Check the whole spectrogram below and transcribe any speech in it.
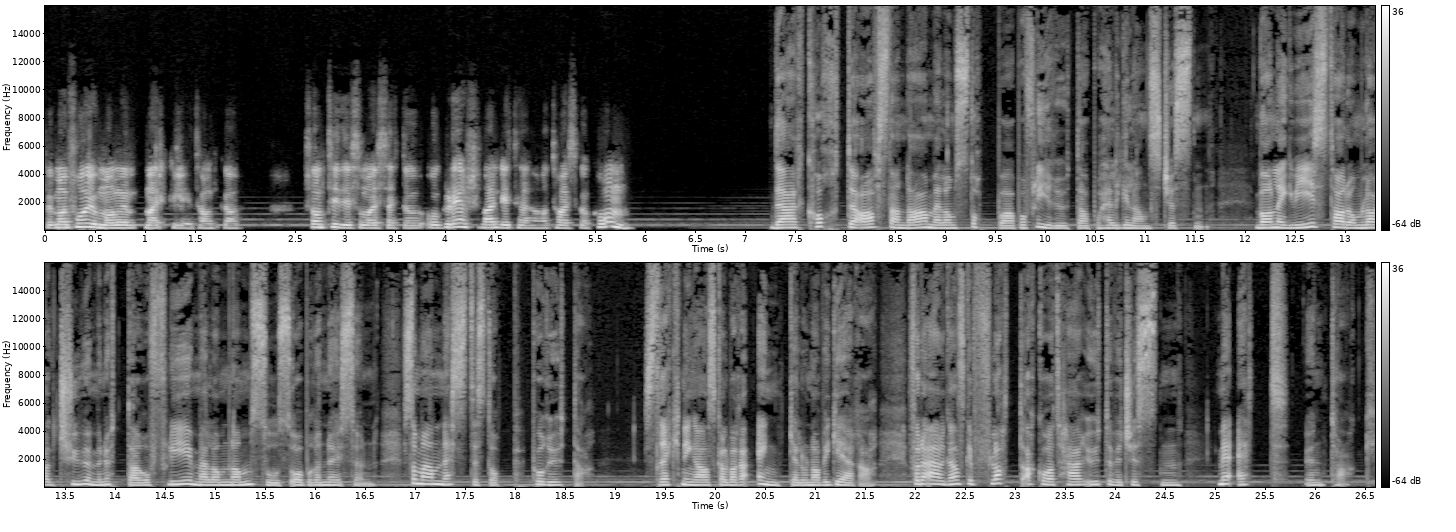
For man får jo mange merkelige tanker. Samtidig som jeg sitter og gleder seg veldig til at han skal komme. Det er korte avstander mellom stoppa på flyruta på Helgelandskysten. Vanligvis tar det om lag 20 minutter å fly mellom Namsos og Brønnøysund, som er neste stopp på ruta. Strekninga skal være enkel å navigere, for det er ganske flatt akkurat her ute ved kysten, med ett unntak.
